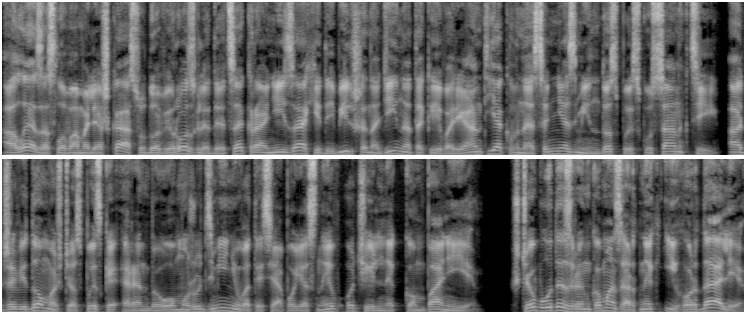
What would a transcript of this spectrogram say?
Але за словами Ляшка, судові розгляди це крайній захід і більше надій на такий варіант, як внесення змін до списку санкцій. Адже відомо, що списки РНБО можуть змінюватися, пояснив очільник компанії. Що буде з ринком азартних ігор далі?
